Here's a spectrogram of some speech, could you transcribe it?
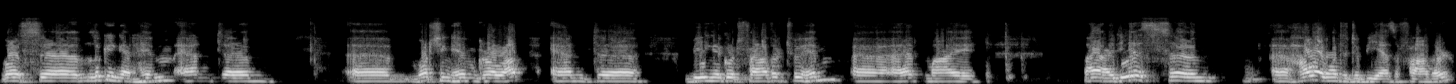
was uh, looking at him and um, uh, watching him grow up and uh, being a good father to him. Uh, I had my my ideas um, uh, how I wanted to be as a father,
